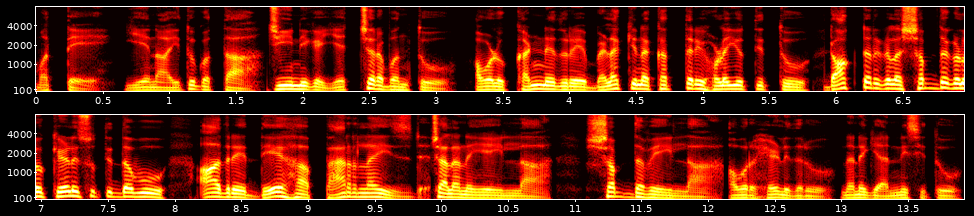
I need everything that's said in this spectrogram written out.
ಮತ್ತೆ ಏನಾಯಿತು ಗೊತ್ತಾ? ಜೀನಿಗೆ ಎಚ್ಚರ ಬಂತು. ಅವಳು ಕಣ್ಣೆದುರೇ ಬೆಳಕಿನ ಕತ್ತರಿ ಹೊಳೆಯುತ್ತಿತ್ತು. ಡಾಕ್ಟರ್ಗಳ ಶಬ್ದಗಳು ಕೇಳಿಸುತ್ತಿದ್ದವು. ಆದರೆ ದೇಹ ಪ್ಯಾರಲೈಸ್ಡ್. ಚಲನೆಯೇ ಇಲ್ಲ. ಶಬ್ದವೇ ಇಲ್ಲ. ಅವರು ಹೇಳಿದರು, ನನಗೆ ಅನ್ನಿಸಿತು.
